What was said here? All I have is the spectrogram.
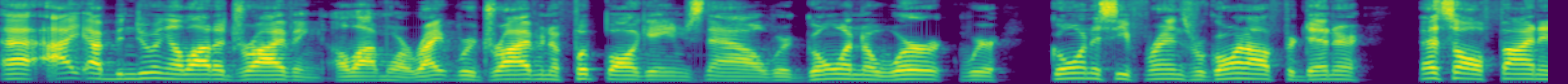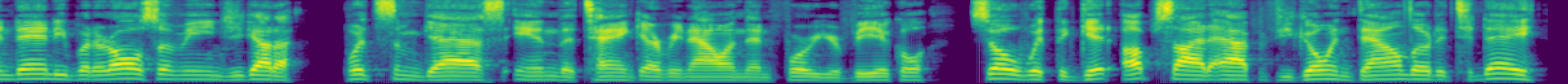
Uh, I, I've been doing a lot of driving, a lot more, right? We're driving to football games now. We're going to work. We're going to see friends. We're going out for dinner. That's all fine and dandy, but it also means you got to put some gas in the tank every now and then for your vehicle. So with the Get Upside app, if you go and download it today,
